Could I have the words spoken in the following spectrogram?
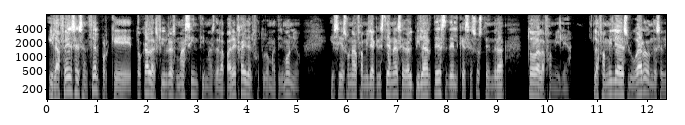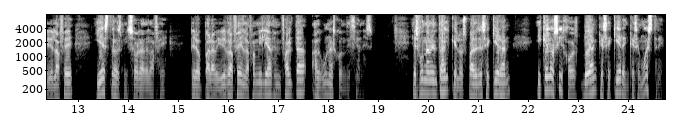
Y la fe es esencial porque toca las fibras más íntimas de la pareja y del futuro matrimonio, y si es una familia cristiana será el pilar desde el que se sostendrá toda la familia. La familia es lugar donde se vive la fe y es transmisora de la fe, pero para vivir la fe en la familia hacen falta algunas condiciones. Es fundamental que los padres se quieran y que los hijos vean que se quieren, que se muestre.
